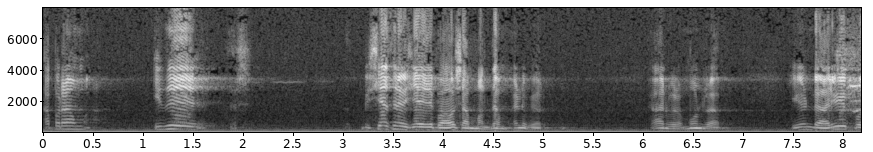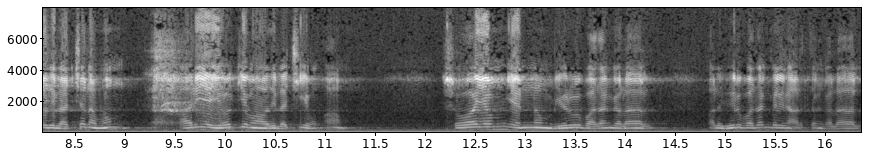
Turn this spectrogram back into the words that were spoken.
அப்புறம் இது விசேஷ விசேஷ பாவ சம்பந்தம் என்று பேர். யார் மூன்றாம். ஈண்டு அறிவிப்பது லட்சணமும் அறிய யோக்கியமாவது லட்சியம் ஆம். சோயம் என்னும் இரு பதங்களால் அல்லது இரு பதங்களின் அர்த்தங்களால்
